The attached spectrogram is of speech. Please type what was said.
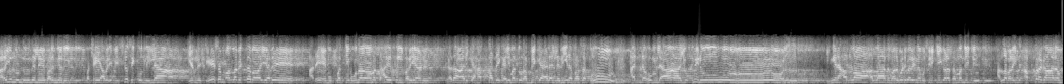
പറയുന്നുണ്ട് എന്നല്ലേ പറഞ്ഞത്. പക്ഷേ അവർ വിശ്വസിക്കുന്നില്ല എന്ന് ശേഷം അള്ള വ്യക്തമായി അതെ അതേ മുപ്പത്തി മൂന്നാമത്തെ ആയത്തിൽ പറയാണ് കലിമത്തു റബ്ബിക്ക അലല്ലദീന ഫസഖൂ അന്നഹും ലാ യുഅ്മിനൂൻ. ഇങ്ങനെ അള്ളാ അള്ളാന്ന് മറുപടി പറയുന്ന മുസ്ലിക്കുകളെ സംബന്ധിച്ച് അള്ള പറയുന്ന അപ്രകാരം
